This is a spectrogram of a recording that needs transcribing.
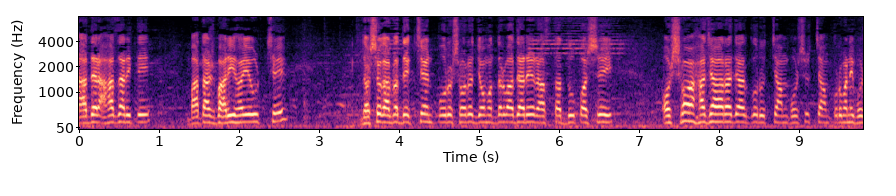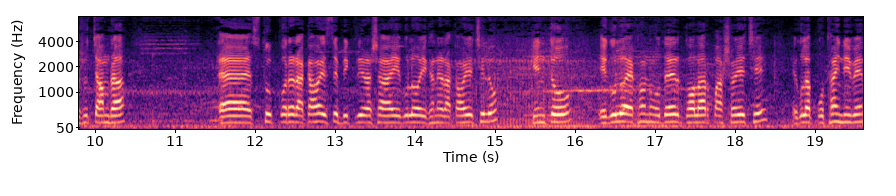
তাদের আহাজারিতে বাতাস বাড়ি হয়ে উঠছে। দর্শক, আপনারা দেখছেন পৌরশহরের জমদ্দার বাজারে রাস্তার দুপাশে অসংখ্য হাজার হাজার গরুর চাম পশুর চাম, কোরবানি পশুর চামড়া স্তূপ করে রাখা হয়েছে, বিক্রির আশায় এগুলো এখানে রাখা হয়েছিল। কিন্তু এগুলো এখন ওদের গলার পাশ হয়েছে। এগুলো কোথায় নেবেন,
